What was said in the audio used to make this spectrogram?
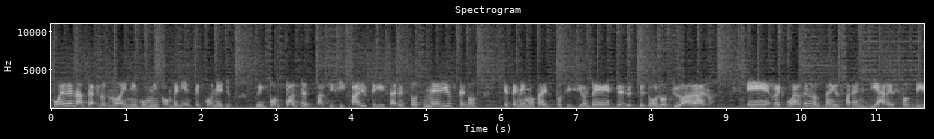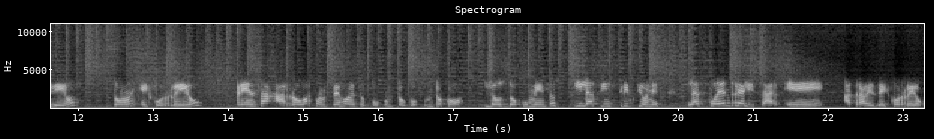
pueden hacerlo, no hay ningún inconveniente con ello. Lo importante es participar y utilizar estos medios que nos que tenemos a disposición de, de, todos los ciudadanos. Eh, recuerden los medios para enviar estos videos son el correo prensa arroba consejo de co, los documentos y las inscripciones las pueden realizar eh, a través del correo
